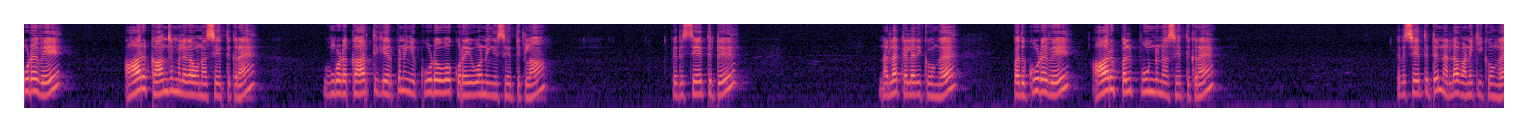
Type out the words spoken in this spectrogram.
கூடவே ஆறு காஞ்ச மிளகாவை நான் சேர்த்துக்கிறேன். உங்களோட கார்த்திகை ஏற்ப நீங்கள் கூடவோ குறைவோ நீங்கள் சேர்த்துக்கலாம். இப்போ இதை சேர்த்துட்டு நல்லா கிளறிக்கோங்க. இப்போ அது கூடவே ஆறு பல் பூண்டு நான் சேர்த்துக்கிறேன். இதை சேர்த்துட்டு நல்லா வணக்கிக்கோங்க.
